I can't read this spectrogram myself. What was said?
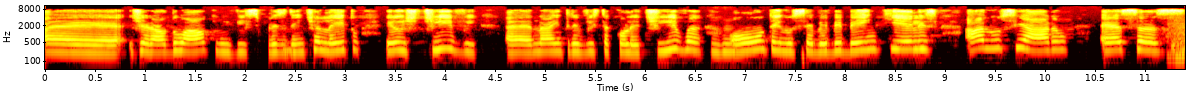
é, Geraldo Alckmin, vice-presidente eleito. Eu estive é, na entrevista coletiva uhum. ontem no CBBB, em que eles anunciaram essas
